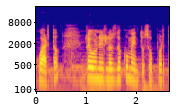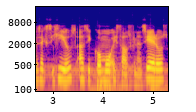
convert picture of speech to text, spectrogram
Cuarto, reunir los documentos soportes exigidos, así como estados financieros,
